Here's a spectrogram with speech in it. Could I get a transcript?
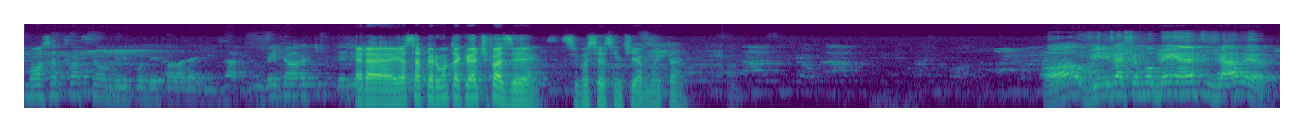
mostra a satisfação dele poder falar da gente, sabe? Não vejo a hora tipo, dele. Era essa a pergunta que eu ia te fazer, se você sentia muita. Ó, o Vini já chamou bem antes, já, meu.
